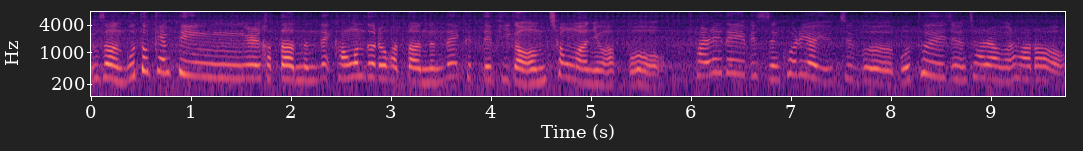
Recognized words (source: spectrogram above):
우선 모토 캠핑을 갔다 왔는데 강원도로 갔다 왔는데 그때 비가 엄청 많이 왔고 할리 데이비슨 코리아 유튜브 모토이즘 촬영을 하러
